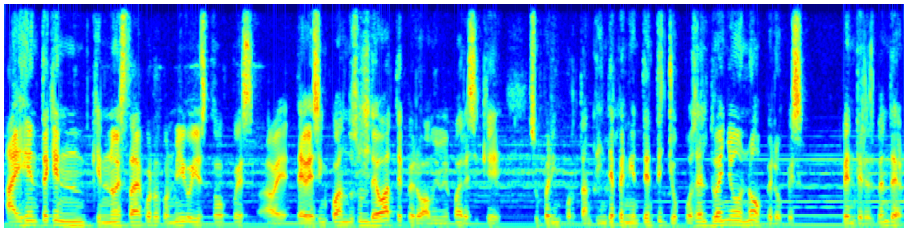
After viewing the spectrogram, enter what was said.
Hay gente que, que no está de acuerdo conmigo y esto, pues, a ver, de vez en cuando es un debate, pero a mí me parece que súper importante, independientemente yo pueda ser el dueño o no, pero pues vender es vender.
